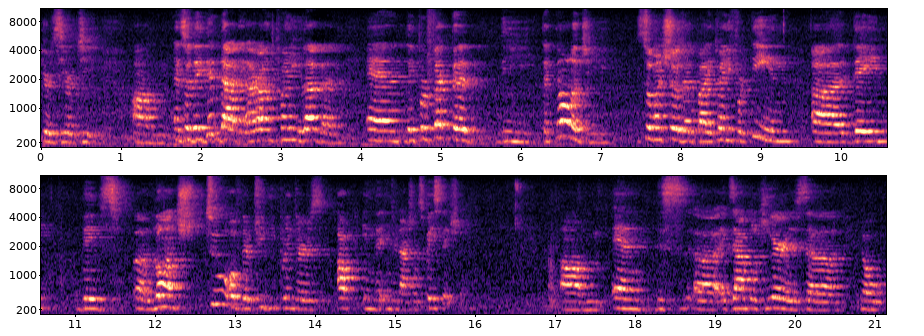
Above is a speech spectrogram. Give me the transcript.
your zero g. Um, and so they did that around 2011, and they perfected the technology so much so that by 2014 uh, they they've uh, launched two of their 3D printers up in the International Space Station. Um, and this uh, example here is, uh, you know,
